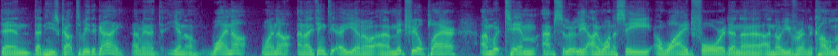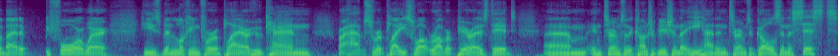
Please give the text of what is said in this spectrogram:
then then he's got to be the guy. I mean, you know, why not? Why not? And I think uh, you know, a midfield player. I'm with Tim. Absolutely, I want to see a wide forward, and uh, I know you've written a column about it before, where he's been looking for a player who can perhaps replace what Robert Pires did um, in terms of the contribution that he had in terms of goals and assists.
